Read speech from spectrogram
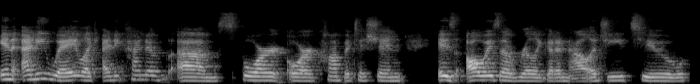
in any way, like any kind of um, sport or competition is always a really good analogy to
